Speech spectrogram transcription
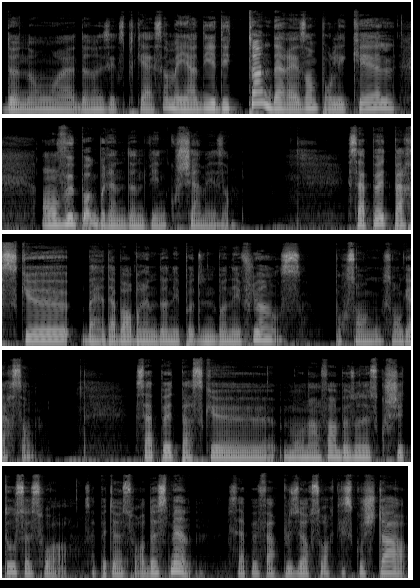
donnons, donnons des explications. Mais il y, a, des tonnes de raisons pour lesquelles on ne veut pas que Brendan vienne coucher à la maison. Ça peut être parce que, ben, d'abord, Brendan n'est pas d'une bonne influence pour son, garçon. Ça peut être parce que mon enfant a besoin de se coucher tôt ce soir. Ça peut être un soir de semaine. Ça peut faire plusieurs soirs qu'il se couche tard.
